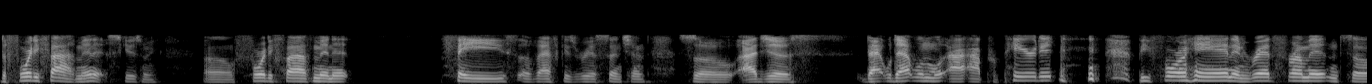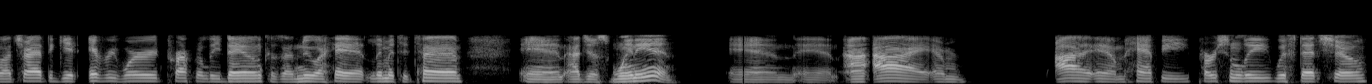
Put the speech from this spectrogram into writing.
The 45 minutes excuse me um, 45 minute phase of Afrika's ReAscention. So I just that that one I, I prepared it beforehand and read from it and so I tried to get every word properly down because I knew I had limited time and I just went in, and and I I am I am happy personally with that show,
